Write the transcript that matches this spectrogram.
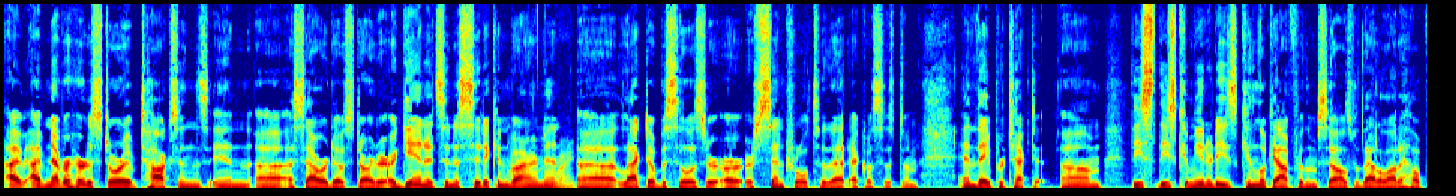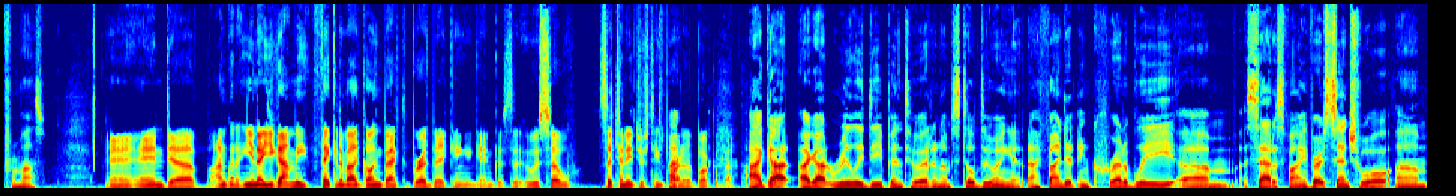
I've, I've never heard a story of toxins in uh, a sourdough starter. Again, it's an acidic environment. Right. Uh, lactobacillus are, are, are, central to that ecosystem, and they protect it. Um, these these communities can look out for themselves without a lot of help from us. And uh, I'm gonna, you know, you got me thinking about going back to bread baking again because it was so such an interesting part I, of the book about. I got I got really deep into it, and I'm still doing it. I find it incredibly um, satisfying, very sensual. Um,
